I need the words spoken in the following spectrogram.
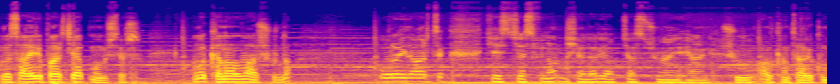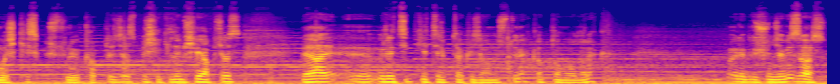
Burası ayrı parça yapmamışlar. Ama kanal var şurada. Orayı da artık keseceğiz falan bir şeyler yapacağız şurayı yani. Şu alkantara kumaşı kesip üstünü kaplayacağız. Bir şekilde bir şey yapacağız. Veya e, üretip getirip takacağım üstüne kaplama olarak. Böyle bir düşüncemiz var.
